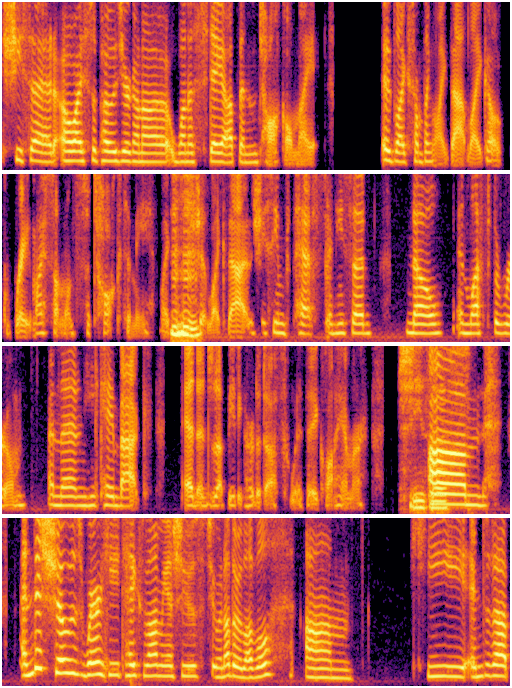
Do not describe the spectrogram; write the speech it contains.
she said, Oh, I suppose you're gonna want to stay up and talk all night. It, like something like that. Like, oh, great, my son wants to talk to me. Like, Mhm. shit like that. And she seemed pissed. And he said, No, and left the room. And then he came back and ended up beating her to death with a claw hammer. Jesus. Um, and this shows where he takes mommy issues to another level. Um, he ended up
